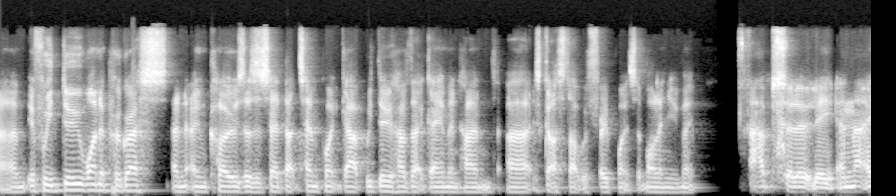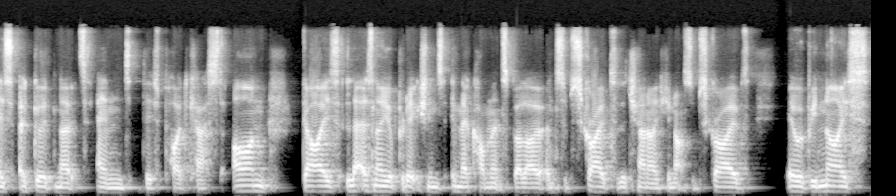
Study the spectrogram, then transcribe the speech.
um, if we do want to progress and, and, close, as I said, that ten point gap, we do have that game in hand. Uh, it's got to start with three points at Molineux, mate. Absolutely. And that is a good note to end this podcast on. Guys, let us know your predictions in the comments below and subscribe to the channel if you're not subscribed. It would be nice,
